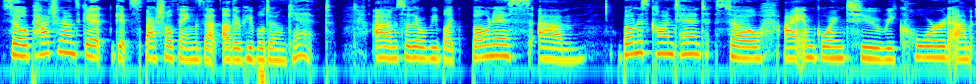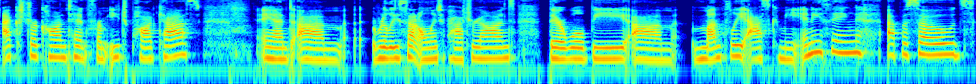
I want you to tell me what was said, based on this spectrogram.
So so Patreons get get special things that other people don't get. Um, so there will be like bonus um, bonus content. So I am going to record um, extra content from each podcast and um, release that only to Patreons. There will be um, monthly Ask Me Anything episodes,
